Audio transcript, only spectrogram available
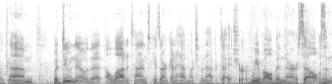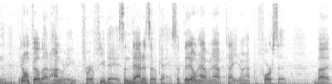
Okay. Um, but do know that a lot of times kids aren't going to have much of an appetite. Sure. Mm-hmm. We've all been there ourselves and you don't feel that hungry for a few days and that is okay. So if they don't have an appetite, you don't have to force it. But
